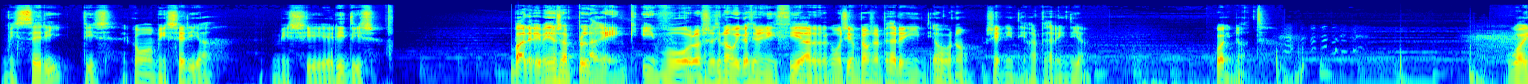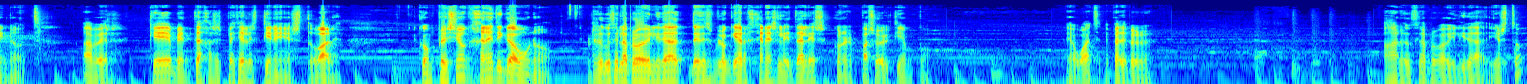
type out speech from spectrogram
Miseritis. Es como miseria. Miseritis. Vale, bienvenidos a Plugin y bueno, selecciona una ubicación inicial. Como siempre vamos a empezar en India. Oh, no. Sí, en India. Vamos a empezar en India. Why not? Why not? A ver, ¿qué ventajas especiales tiene esto? Vale. Compresión genética 1. Reduce la probabilidad de desbloquear genes letales con el paso del tiempo. ¿Eh, what? Espérate, espérate. Ah, reduce la probabilidad. ¿Y esto?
